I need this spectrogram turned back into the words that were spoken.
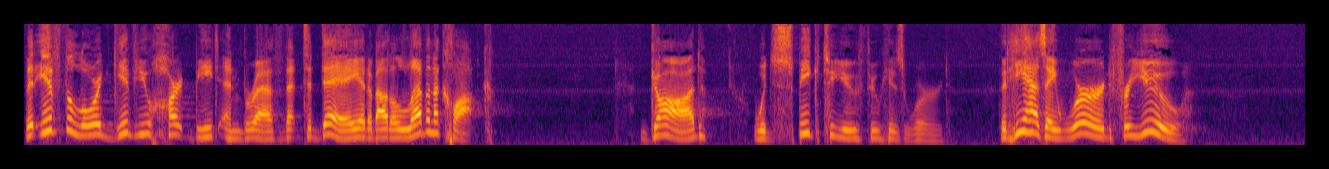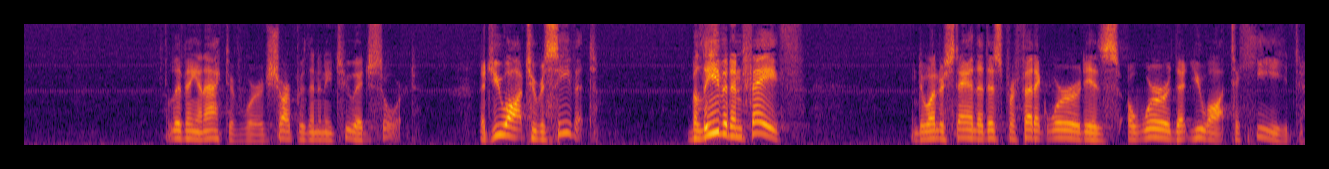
that if the Lord give you heartbeat and breath, that today at about 11 o'clock, God would speak to you through His Word? That He has a word for you living and active word, sharper than any two edged sword, that you ought to receive it, believe it in faith, and to understand that this prophetic word is a word that you ought to heed.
